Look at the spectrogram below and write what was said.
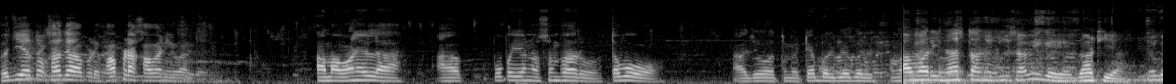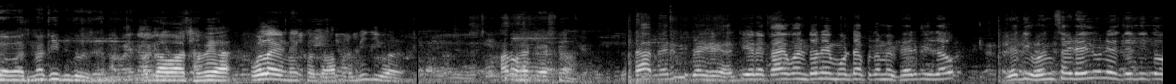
ભજીયા તો ખાધા આપણે, ફાફડા ખાવાની વાત આમાં વણેલા, આ પોપૈયાનો સંભારો, તવો આ જો તમે ટેબલ બેબલ. અમારી નાસ્તાની ડીશ આવી ગઈ છે ગાંઠિયા. અગાવાત નાખી દીધો છે. અગાવાત હવે ઓલાય નાખ્યો તો આપણે બીજી વાર. સારો હે ટેસ્ટમાં હા ફેરવી જાય છે. અત્યારે કાંઈ વાંધો નહીં મોટા પર તમે ફેરવી જાઓ. જેથી વન સાઈડ હેલું ને તેથી તો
